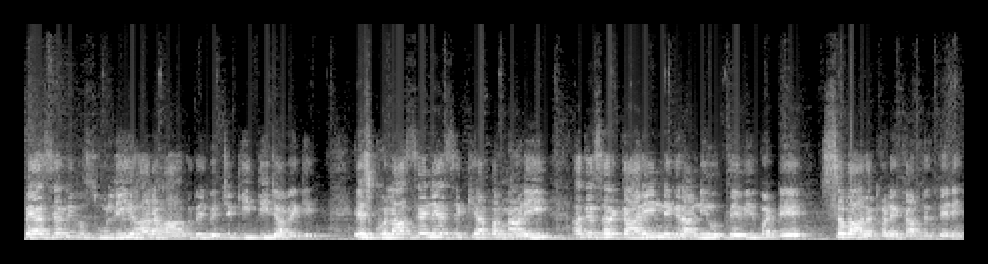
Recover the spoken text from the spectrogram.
ਪੈਸਿਆਂ ਦੀ ਵਸੂਲੀ ਹਰ ਹਾਲਤ ਦੇ ਵਿੱਚ ਕੀਤੀ ਜਾਵੇਗੀ। ਇਸ ਖੁਲਾਸੇ ਨੇ ਸਿੱਖਿਆ ਪ੍ਰਣਾਲੀ ਅਤੇ ਸਰਕਾਰੀ ਨਿਗਰਾਨੀ ਉੱਤੇ ਵੀ ਵੱਡੇ ਸਵਾਲ ਖੜੇ ਕਰ ਦਿੱਤੇ ਨੇ।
